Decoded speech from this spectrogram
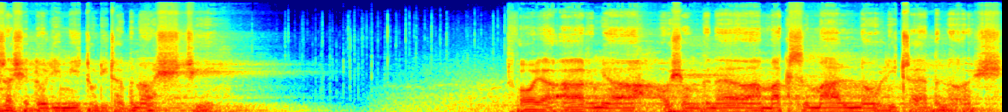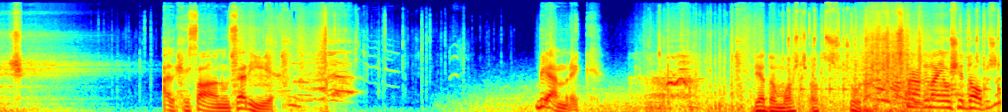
zbliża się do limitu liczebności. Twoja armia osiągnęła maksymalną liczebność. الحصان سريع بأمرك Wiadomość od szczura. Sprawy mają się dobrze?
